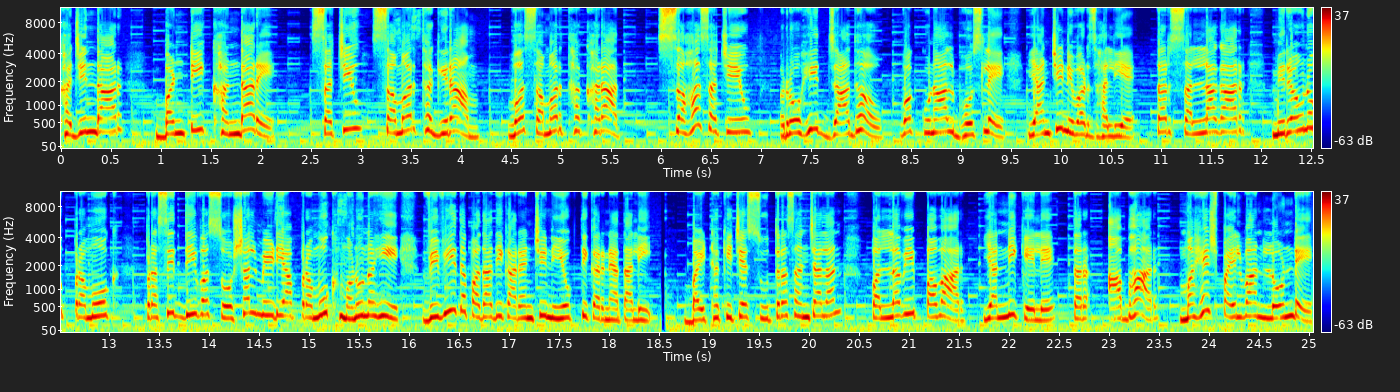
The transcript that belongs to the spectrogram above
खजिनदार बंटी खंदारे सचिव समर्थ गिराम व समर्थ खरात सहसचिव रोहित जाधव व कुणाल भोसले यांची निवड झाली आहे. तर सल्लागार मिरवणूक प्रमुख प्रसिद्धी व सोशल मीडिया प्रमुख म्हणूनही विविध पदाधिकाऱ्यांची नियुक्ती करण्यात आली. बैठकीचे सूत्रसंचालन पल्लवी पवार यांनी केले. तर आभार महेश पैलवान लोंडे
